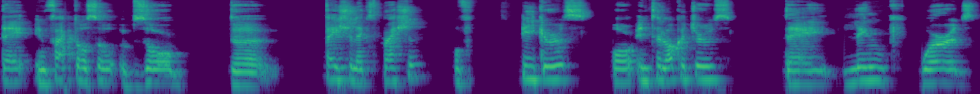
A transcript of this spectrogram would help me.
they in fact also absorb the facial expression of speakers or interlocutors. They link words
